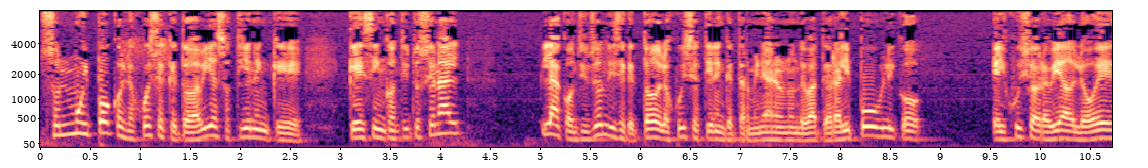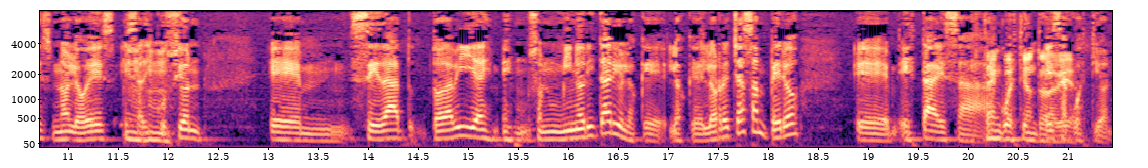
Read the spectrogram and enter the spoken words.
son muy pocos los jueces que todavía sostienen que, que es inconstitucional. La Constitución dice que todos los juicios tienen que terminar en un debate oral y público. El juicio abreviado lo es, no lo es. Esa discusión eh, se da todavía. es- es- son minoritarios los que los que lo rechazan, pero eh, está esa Está en cuestión todavía. esa cuestión.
